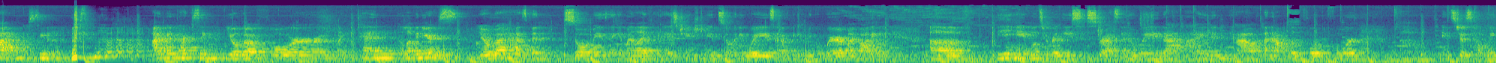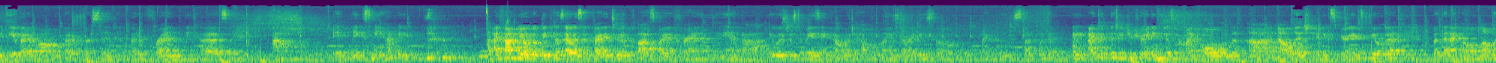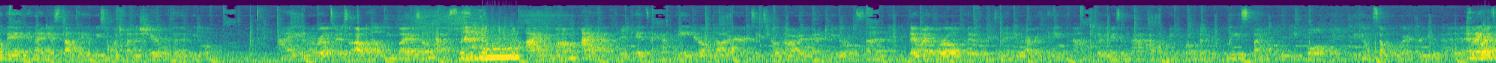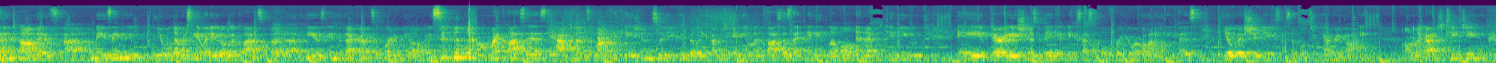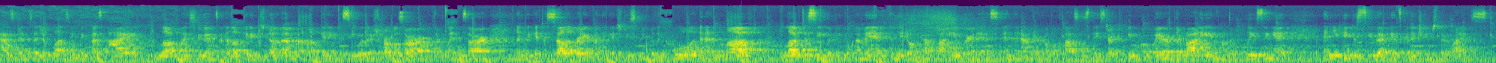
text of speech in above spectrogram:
Hi, I'm Christina. I've been practicing yoga for like 10, 11 years. Yoga has been so amazing in my life. It has changed me in so many ways of becoming aware of my body, of being able to release stress in a way that I didn't have an outlet for before. Um, it's just helped me to be a better mom, a better person, a better friend because um, it makes me happy. I found yoga because I was invited to a class by a friend and uh, it was just amazing how much it helped with my anxiety so I really just stuck with it. I, I took the teacher training just for my own uh, knowledge and experience of yoga but then I fell in love with it and I just thought that it would be so much fun to share with other people. I am a realtor so I will help you buy or sell a house. I'm a mom. I have three kids. I have an eight-year-old daughter, a six-year-old daughter, and a two-year-old son. They're my world. They're the reason I do everything. They're the reason that I want to make the world a better place by helping people become self-aware through yoga. And my husband Tom is uh, amazing. You, you will never see him at a yoga class, but uh, he is in the background supporting me always. um, my classes have tons of modifications, so you can really come to any of my classes at any level, and I will give you a variation to make it accessible for your body because yoga should be accessible to everybody. Oh my gosh, teaching has been such a blessing because I love my students. I love getting to know them. I love getting to see what their struggles are, what their wins are. Like we get to celebrate when they get to do something really cool. And I love, love to see when people come in and they don't have body awareness. And then after a couple classes, they start to be more aware of their body and how they're placing it. And you can just see that it's gonna change their lives.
